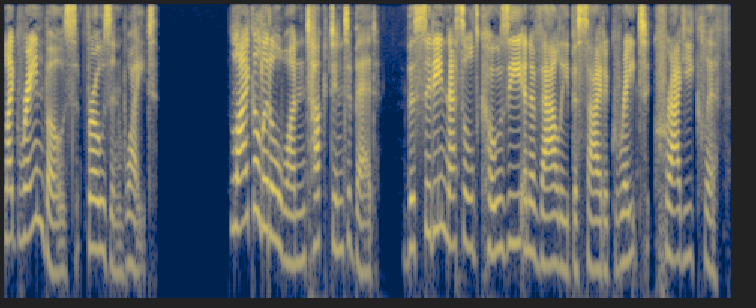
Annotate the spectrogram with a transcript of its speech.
like rainbows frozen white. Like a little one tucked into bed, the city nestled cozy in a valley beside a great, craggy cliff.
